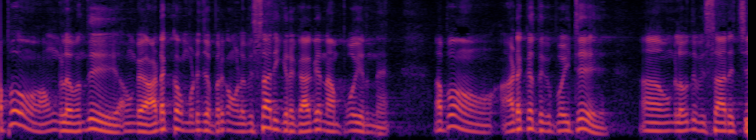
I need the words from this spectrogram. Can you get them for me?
அப்போது அவங்கள வந்து அவங்க அடக்கம் முடிஞ்ச பிறகு அவங்கள விசாரிக்கிறதுக்காக நான் போயிருந்தேன். அப்போ அடக்கத்துக்கு போயிட்டு உங்களை வந்து விசாரிச்சு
